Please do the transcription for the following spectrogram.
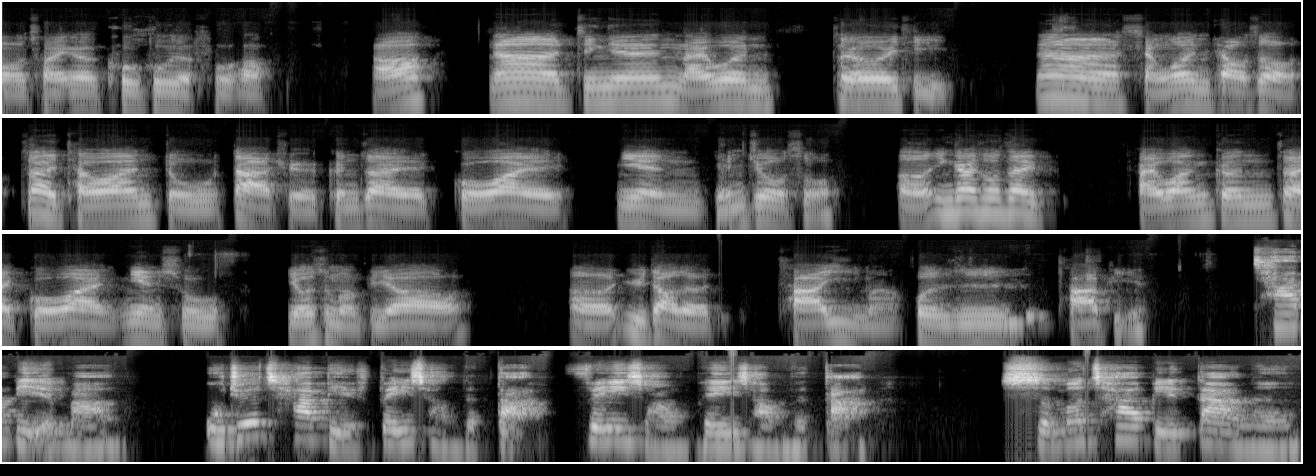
我传一个哭哭的符号。好，那今天来问。最后一题，那想问教授，在台湾读大学跟在国外念研究所，呃，应该说在台湾跟在国外念书有什么比较呃遇到的差异吗？或者是差别？差别吗？我觉得差别非常的大，非常非常的大。什么差别大呢？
